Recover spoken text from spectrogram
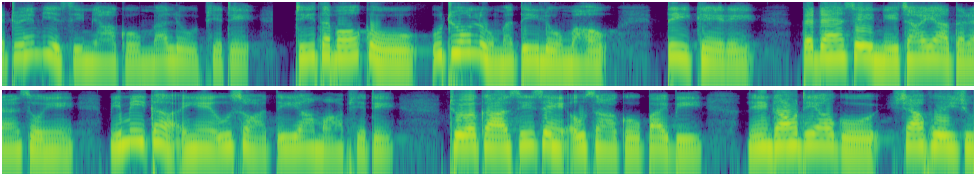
အတွင်းပစ္စည်းများကိုမတ်လို့ဖြစ်တဲ့ဒီသဘောကိုဦးထွန်းလူမသိလို့မဟုတ်သိခဲ့တဲ့တတန်းစိတ်နေကြရတန်းဆိုရင်မိမိကအရင်ဥစွာသိရမှာဖြစ်တဲ့ထိုအခါစည်းစိမ်ဥစ္စာကိုပိုက်ပြီးလင်ကောင်းတယောက်ကိုရှာဖွေယူ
